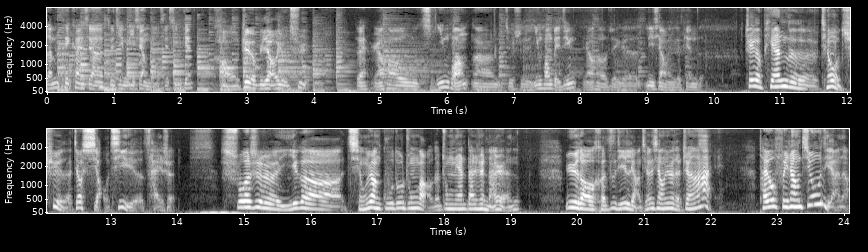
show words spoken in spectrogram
咱们可以看一下最近立项的一些新片。好，这个比较有趣。对，然后英皇，嗯、就是英皇北京，然后这个立项了一个片子。这个片子挺有趣的，叫《小气财神》，说是一个情愿孤独终老的中年单身男人，遇到和自己两情相悦的真爱，他又非常纠结呢。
